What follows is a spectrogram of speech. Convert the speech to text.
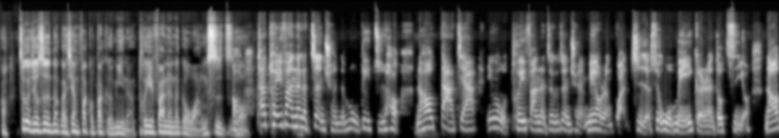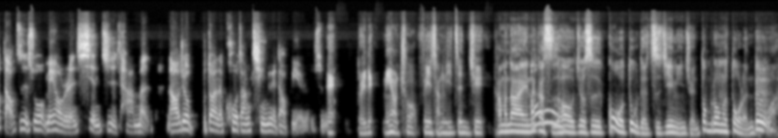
哦，这个就是那个像法国大革命啊，推翻了那个王室之后，哦，他推翻那个政权的目的之后，然后大家因为我推翻了这个政权，没有人管制了，所以我每一个人都自由，然后导致说没有人限制他们，然后就不断的扩张侵略到别人，是吗？哎对的，没有错，非常的正确。他们在那个时哦候就是过度的直接民权，动不动就剁人头啊，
